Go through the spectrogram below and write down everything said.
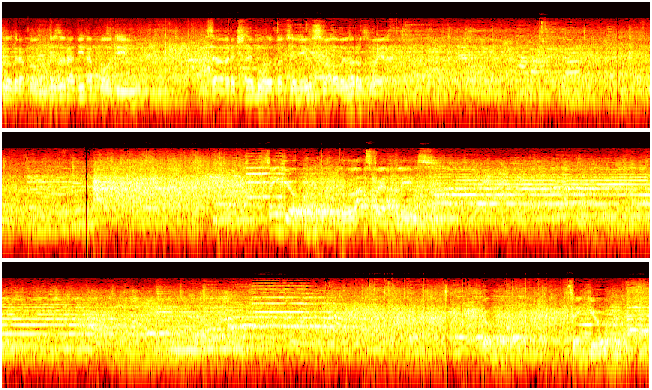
kg nezoradí na pódium k záverečnému hodnoteniu svalového rozvoja. Thank you. Last man, please. Thank you.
